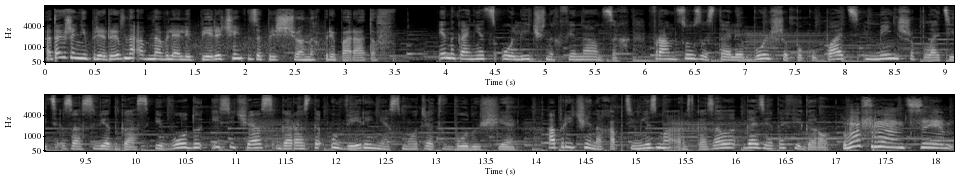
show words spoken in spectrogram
а также непрерывно обновляли перечень запрещенных препаратов. И, наконец, о личных финансах. Французы стали больше покупать, меньше платить за свет, газ и воду и сейчас гораздо увереннее смотрят в будущее. О причинах оптимизма рассказала газета «Фигаро». Во Франции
